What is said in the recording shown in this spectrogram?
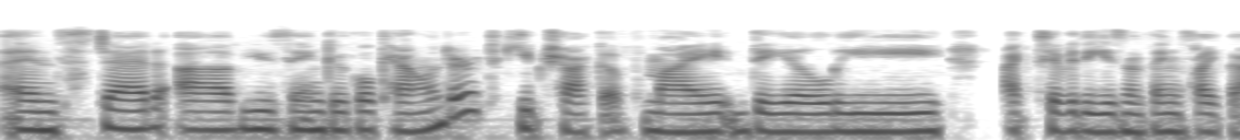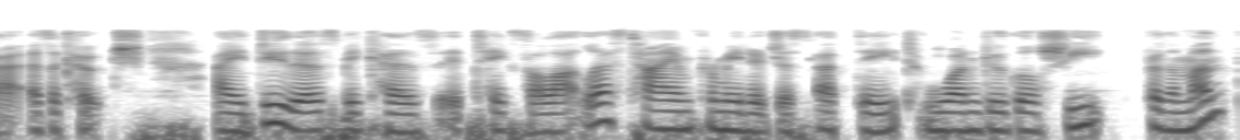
instead of using Google Calendar to keep track of my daily activities and things like that as a coach. I do this because it takes a lot less time for me to just update one Google Sheet for the month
